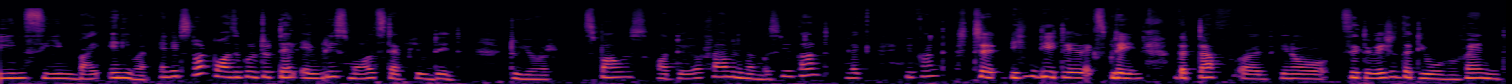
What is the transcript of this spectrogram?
being seen by anyone. And it's not possible to tell every small step you did to your spouse or to your family members. You can't like you can't in detail explain the tough uh, you know situations that you went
